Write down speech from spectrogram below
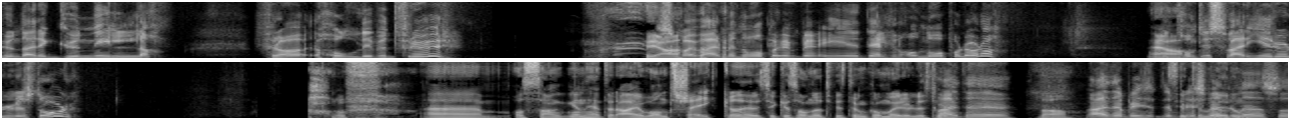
hun derre Gunilla fra Hollywood-fruer ja. skal jo være med nå på, i delfinalen nå på lørdag. Hun ja. kom til Sverige i rullestol. Uff. Eh, og sangen heter I Want Shake, og det høres ikke sånn ut hvis hun kommer i rullestol. Nei, det, nei, det blir, det blir spennende. Så,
